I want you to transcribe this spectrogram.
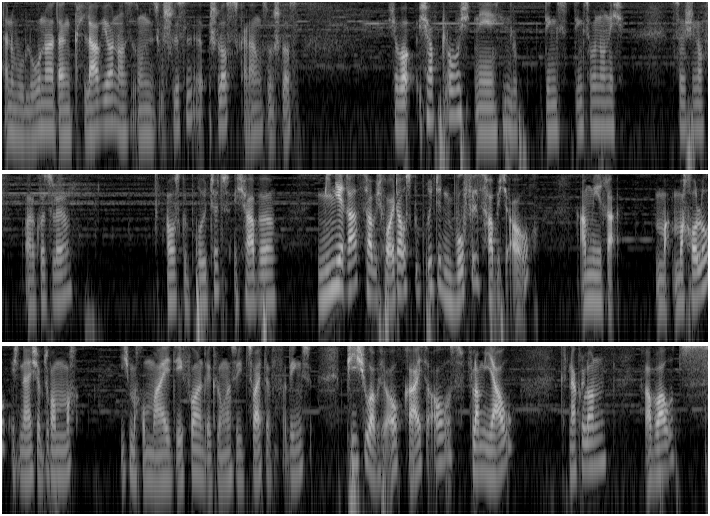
dann Volona, dann Klavion, also so ein Schlüsselschloss, keine Ahnung, so ein Schloss. Ich habe, ich habe, glaube ich, nee, Dings, Dings ich noch nicht. Was habe ich noch? Warte kurz, Leute. Ausgebrütet. Ich habe Miniras habe ich heute ausgebrütet. Wuffels habe ich auch. Amira, Ma Macholo. Ich, nein, ich habe sogar Mach, ich mache um die Vorentwicklung, also die zweite Dings. Pichu habe ich auch. Reis aus. Flamiau. Knacklon. Rabauz.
